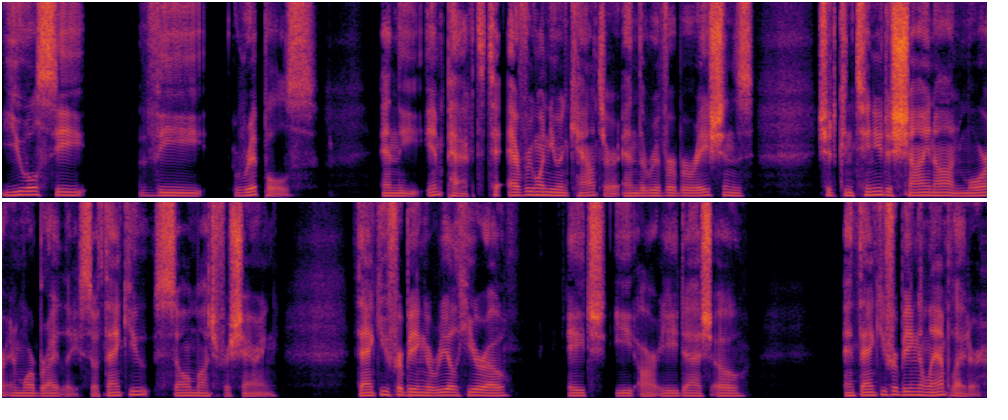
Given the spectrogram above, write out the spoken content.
you will see the ripples and the impact to everyone you encounter and the reverberations should continue to shine on more and more brightly. So thank you so much for sharing. Thank you for being a real hero, H E R E O. And thank you for being a lamplighter.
